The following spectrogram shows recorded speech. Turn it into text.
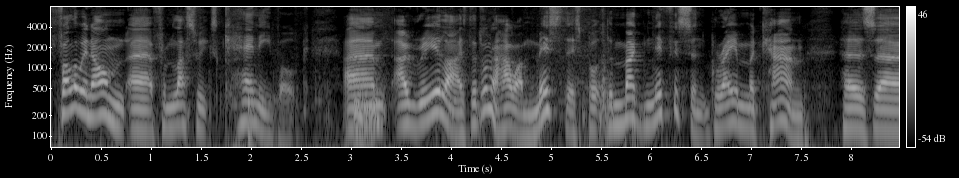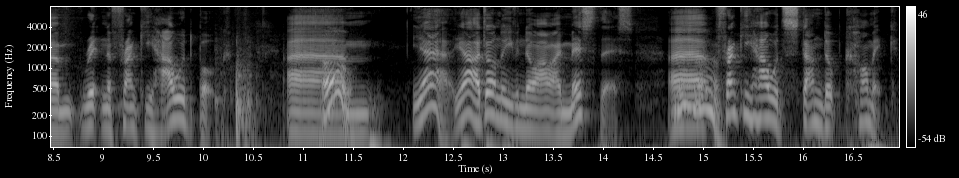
following on uh, from last week's Kenny book, um, I realised I don't know how I missed this, but the magnificent Graham McCann has um, written a Frankie Howerd book. Um, Yeah, yeah. I don't even know how I missed this. Uh, Frankie Howerd's stand-up comic,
